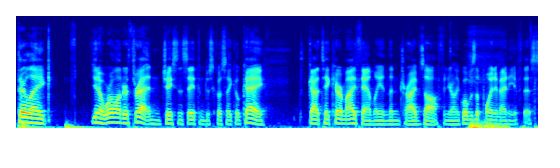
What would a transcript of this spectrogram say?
they're like, you know, we're all under threat, and Jason Statham just goes like, okay, got to take care of my family, and then drives off, and you're like, what was the point of any of this?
